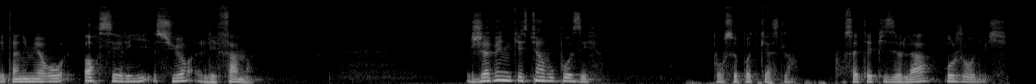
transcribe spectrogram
est un numéro hors série sur les femmes. J'avais une question à vous poser pour ce podcast-là, pour cet épisode-là aujourd'hui.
